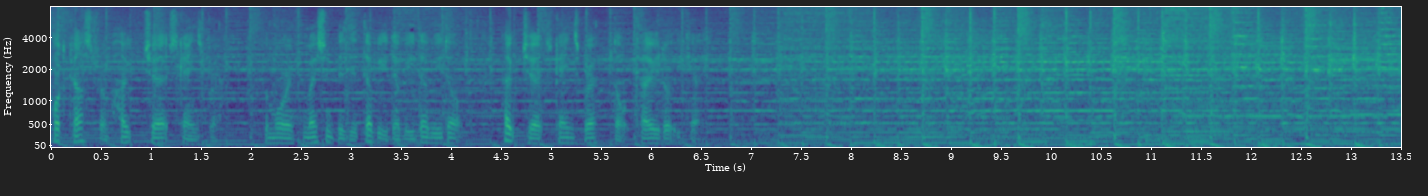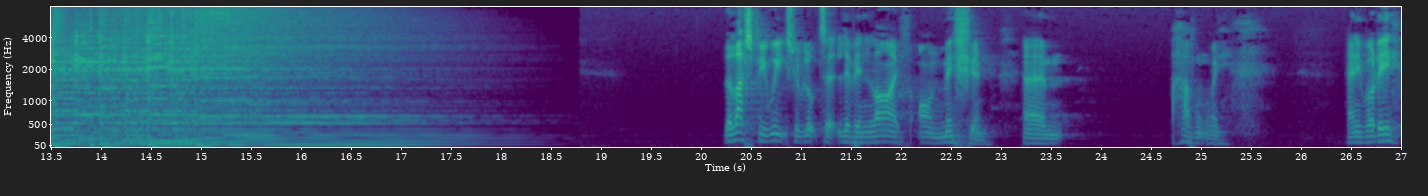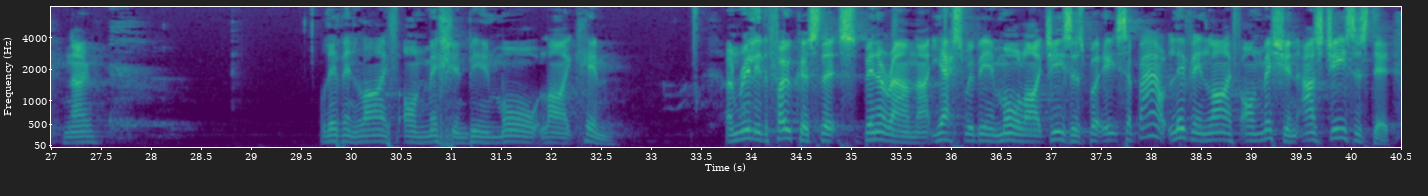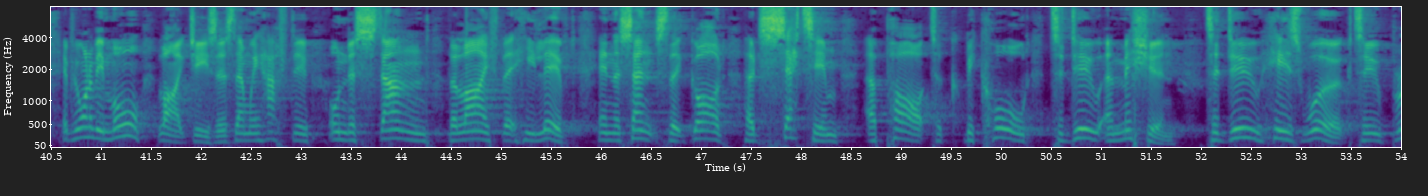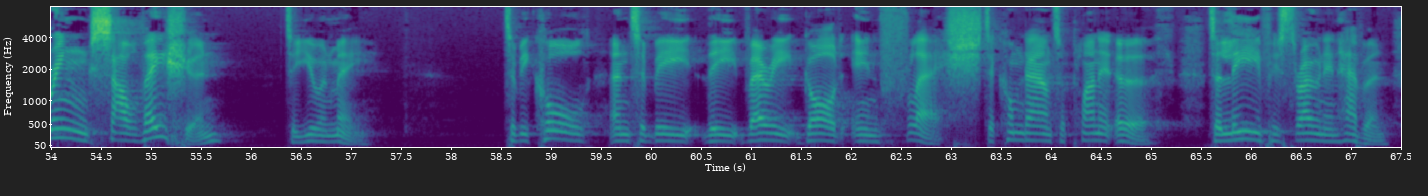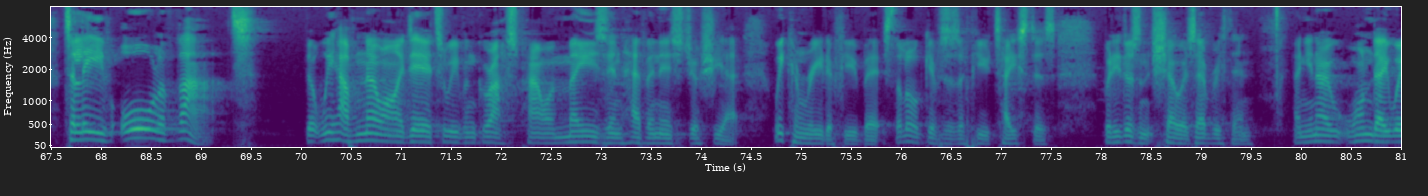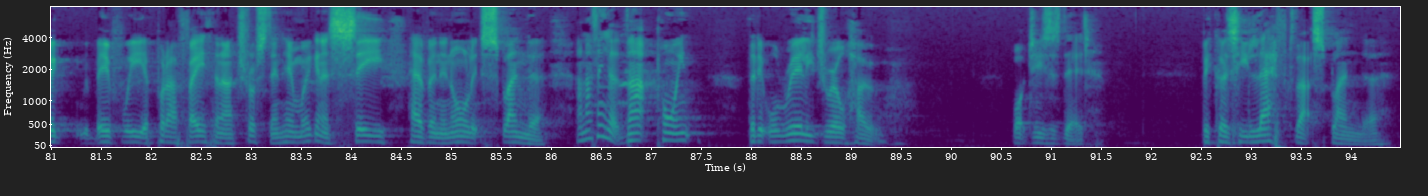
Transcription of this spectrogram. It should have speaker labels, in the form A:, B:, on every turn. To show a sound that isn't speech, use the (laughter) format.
A: Podcast from Hope Church Gainsborough. For more information, visit www.hopechurchgainsborough.co.uk.
B: The last few weeks we've looked at living life on mission, um, haven't we? Anybody? No? Living life on mission, being more like Him. And really the focus that's been around that, yes, we're being more like Jesus, but it's about living life on mission as Jesus did. If we want to be more like Jesus, then we have to understand the life that he lived in the sense that God had set him apart to be called to do a mission, to do his work, to bring salvation to you and me to be called and to be the very God in flesh, to come down to planet earth, to leave his throne in heaven, to leave all of that, that we have no idea to even grasp how amazing heaven is just yet. We can read a few bits. The Lord gives us a few tasters, but he doesn't show us everything. And you know, one day we, if we put our faith and our trust in him, we're going to see heaven in all its splendor. And I think at that point, that it will really drill home what Jesus did. Because he left that splendor.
